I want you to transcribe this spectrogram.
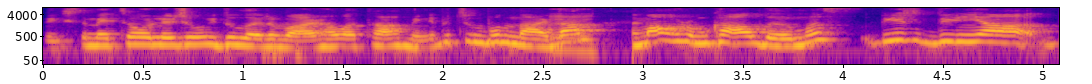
değil. İşte meteoroloji uyduları var, hava tahmini. Bütün bunlardan mahrum kaldığımız bir dünya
